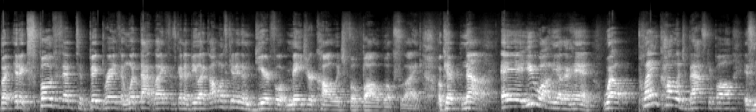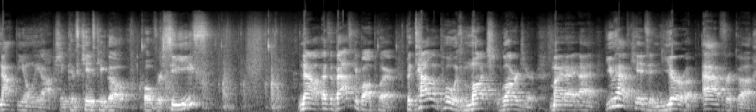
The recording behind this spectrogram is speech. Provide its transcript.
but it exposes them to big brands and what that life is going to be like, almost getting them geared for what major college football looks like. Okay, now, AAU on the other hand, well, playing college basketball is not the only option because kids can go overseas, now, as a basketball player, the talent pool is much larger, might I add. You have kids in Europe, Africa,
